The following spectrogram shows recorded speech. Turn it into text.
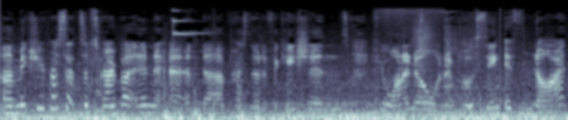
Um, make sure you press that subscribe button and uh, press notifications if you want to know when I'm posting. If not,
